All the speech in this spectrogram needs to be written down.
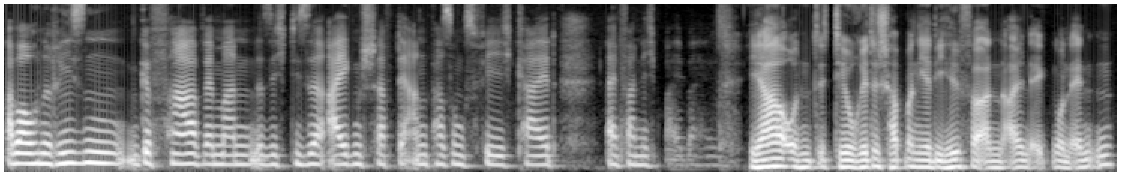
aber auch eine Riesengefahr, wenn man sich diese Eigenschaft der Anpassungsfähigkeit einfach nicht beibehält. Ja, und theoretisch hat man ja die Hilfe an allen Ecken und Enden.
